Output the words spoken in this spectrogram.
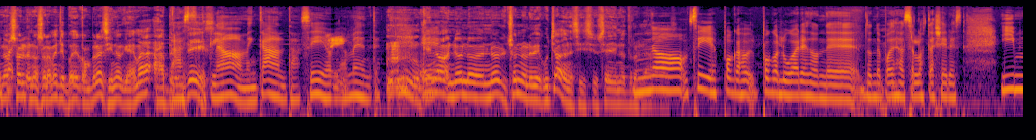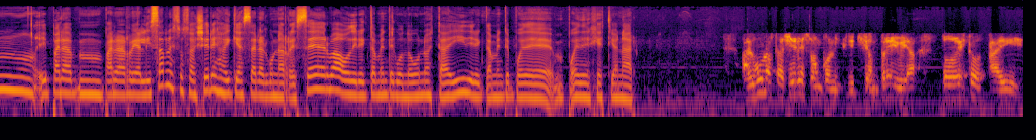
no, solamente puedes comprar, sino que además aprendes. claro, me encanta, sí, obviamente. que eh, no, no, no, yo no lo había escuchado, no sé si sucede en otros lados. No, sí, es pocos, pocos lugares donde, donde puedes hacer los talleres. Y, mm, para, mm, para realizar estos talleres hay que hacer alguna reserva o directamente cuando uno está ahí, directamente puede, puede gestionar. Algunos talleres son con inscripción previa, todo esto hay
